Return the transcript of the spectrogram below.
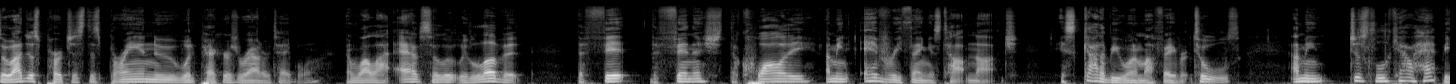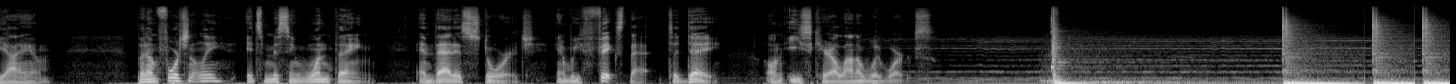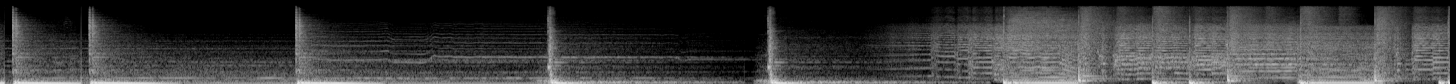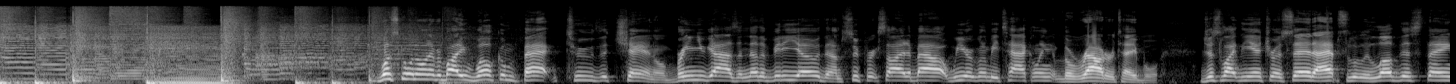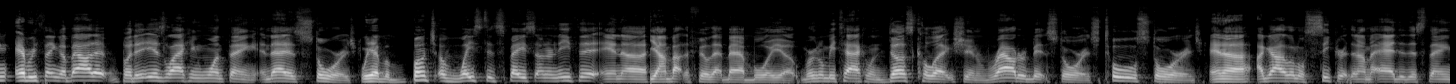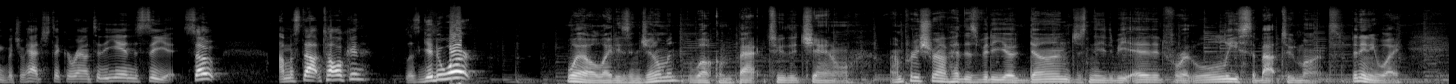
So I just purchased this brand new Woodpeckers router table, and while I absolutely love it, the fit, the finish, the quality, I mean everything is top notch. It's got to be one of my favorite tools. I mean, just look how happy I am. But unfortunately, it's missing one thing, and that is storage, and we fixed that today on East Carolina Woodworks. What's going on everybody? Welcome back to the channel. Bringing you guys another video that I'm super excited about. We are going to be tackling the router table. Just like the intro said, I absolutely love this thing, everything about it, but it is lacking one thing, and that is storage. We have a bunch of wasted space underneath it, and uh, yeah, I'm about to fill that bad boy up. We're gonna be tackling dust collection, router bit storage, tool storage, and uh, I got a little secret that I'm gonna add to this thing, but you'll have to stick around to the end to see it. So, I'm gonna stop talking, Let's get to work. Well, ladies and gentlemen, welcome back to the channel. I'm pretty sure I've had this video done, just needed to be edited for at least about two months. But anyway,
